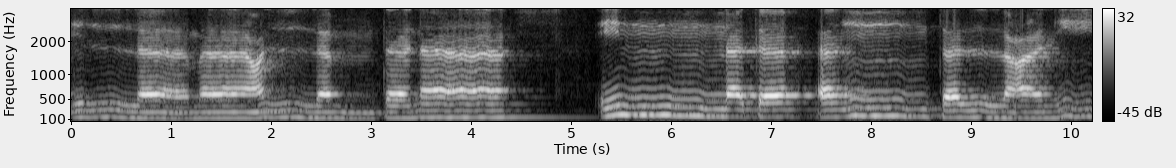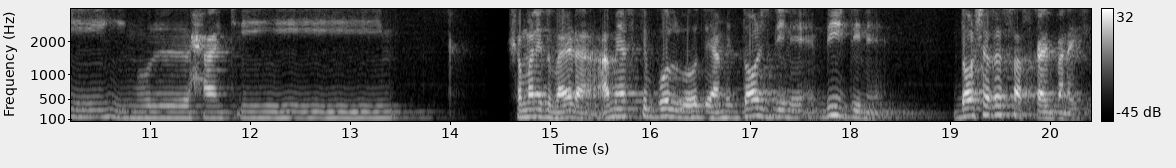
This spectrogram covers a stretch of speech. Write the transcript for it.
إلا ما علمتنا إنك أنت العليم الحكيم সম্মানিত ভাইরা আমি আজকে বলবো যে আমি দশ দিনে বিশ দিনে দশ হাজার সাবস্ক্রাইব বানাইছি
